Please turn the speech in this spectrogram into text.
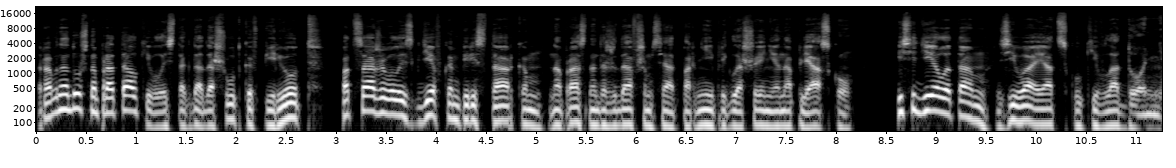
Равнодушно проталкивалась тогда до шутка вперед, подсаживалась к девкам-перестаркам, напрасно дожидавшимся от парней приглашения на пляску, и сидела там, зевая от скуки в ладонь.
